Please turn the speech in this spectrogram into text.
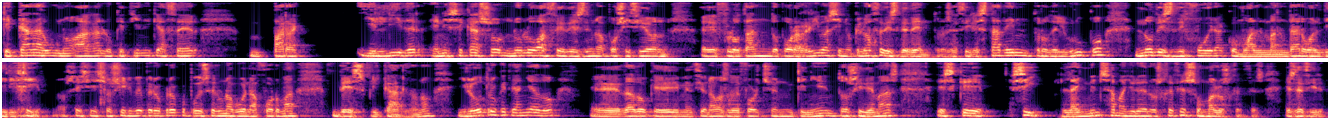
que cada uno haga lo que tiene que hacer para y el líder en ese caso no lo hace desde una posición eh, flotando por arriba, sino que lo hace desde dentro, es decir, está dentro del grupo, no desde fuera como al mandar o al dirigir. No sé si eso sirve, pero creo que puede ser una buena forma de explicarlo. ¿no? Y lo otro que te añado, eh, dado que mencionabas lo de Fortune 500 y demás, es que sí, la inmensa mayoría de los jefes son malos jefes, es decir,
